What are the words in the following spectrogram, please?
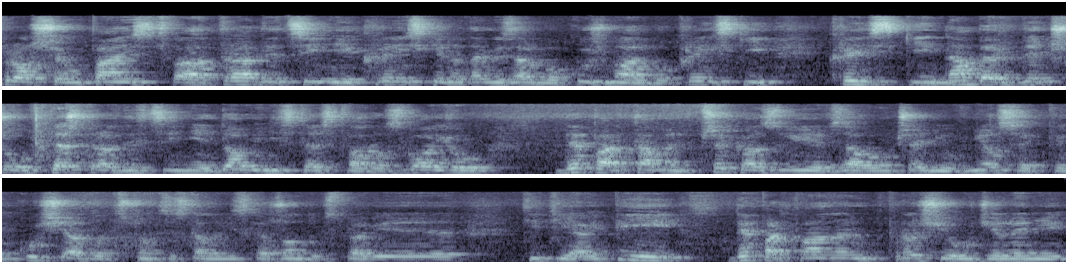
proszę Państwa, tradycyjnie kryński, no tam jest albo Kuźma, albo kryński. Kryński na Berdyczów, też tradycyjnie do Ministerstwa Rozwoju. Departament przekazuje w załączeniu wniosek Kękusia dotyczący stanowiska rządu w sprawie TTIP. Departament prosi o udzielenie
